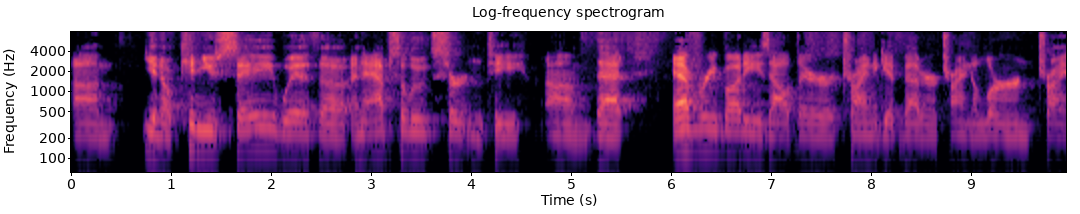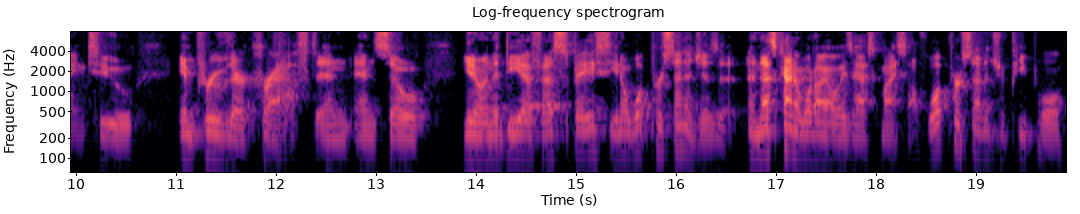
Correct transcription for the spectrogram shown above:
um, you know, can you say with uh, an absolute certainty um, that everybody's out there trying to get better, trying to learn, trying to improve their craft, and and so you know, in the DFS space, you know, what percentage is it? And that's kind of what I always ask myself. What percentage of people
